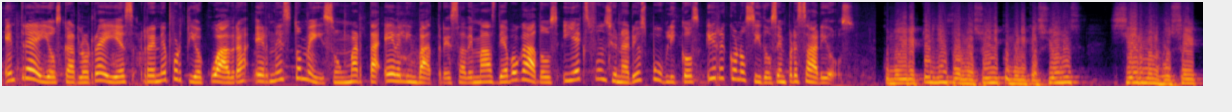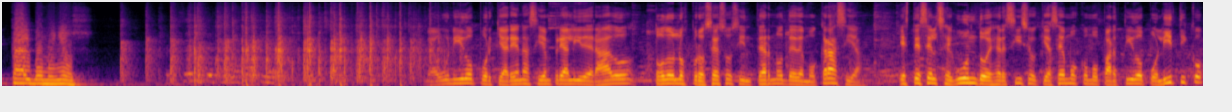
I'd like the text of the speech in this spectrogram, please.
entre ellos Carlos Reyes, René Portillo Cuadra, Ernesto Mason, Marta Evelyn Batres, además de abogados y exfuncionarios públicos y reconocidos empresarios. Como director de Información y Comunicaciones, Sherman José Calvo Muñoz. Ha unido porque Arena siempre ha liderado todos los procesos internos de democracia. Este es el segundo ejercicio que hacemos como partido político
